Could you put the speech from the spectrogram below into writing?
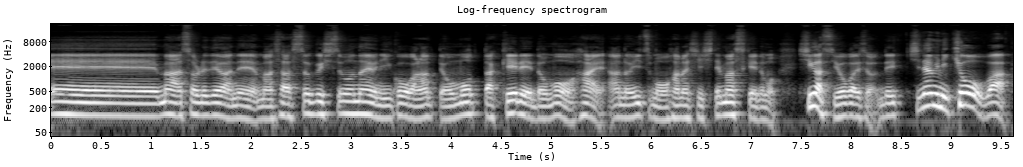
えー、まあ、それではね、まあ、早速質問内容に行こうかなって思ったけれども、はい。あの、いつもお話ししてますけれども、4月8日ですよ。で、ちなみに今日は、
